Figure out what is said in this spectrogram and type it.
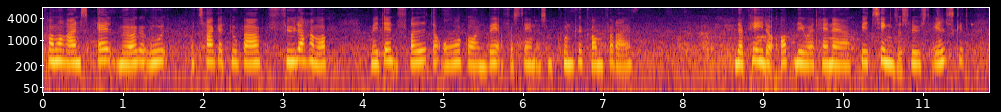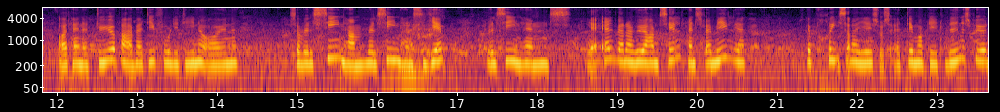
Kom og rens alt mørke ud, og tak, at du bare fylder ham op med den fred, der overgår enhver forstander, som kun kan komme fra dig. Lad Peter opleve, at han er betingelsesløst elsket, og at han er dyrebar og værdifuld i dine øjne. Så velsign ham, velsign hans hjem, Velsign hans, ja, alt hvad der hører ham til, hans familie. Jeg priser dig, Jesus, at det må blive et vidnesbyrd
